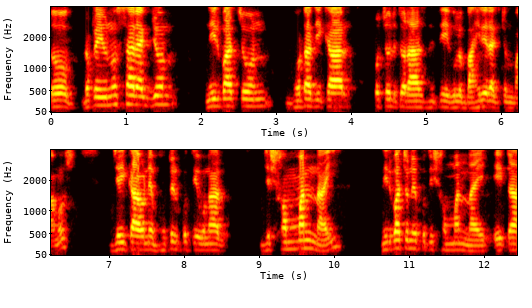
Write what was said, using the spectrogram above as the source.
তো ডক্টর ইউনুস স্যার একজন নির্বাচন ভোটাধিকার, প্রচলিত রাজনীতি, এগুলো বাহিরের একজন মানুষ। যেই কারণে ভোটের প্রতি ওনার যে সম্মান নাই নির্বাচনের প্রতি সম্মান নাই, এটা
